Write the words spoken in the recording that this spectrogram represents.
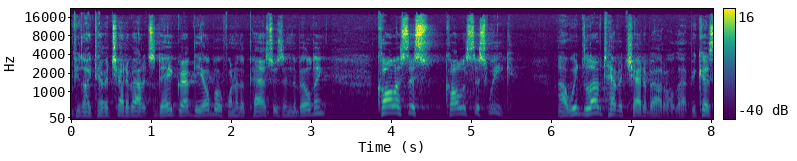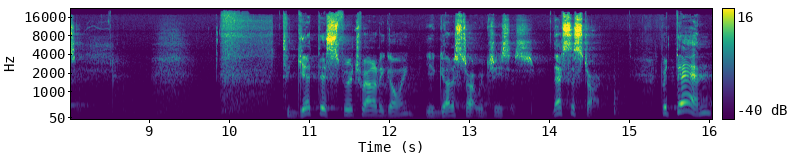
If you'd like to have a chat about it today, grab the elbow of one of the pastors in the building. Call us this, call us this week. Uh, we'd love to have a chat about all that because to get this spirituality going, you've got to start with Jesus. That's the start. But then,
